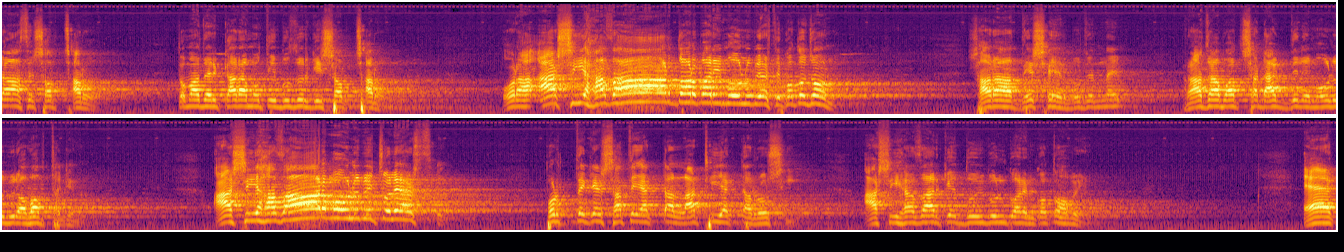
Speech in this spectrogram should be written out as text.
যা আছে সব ছাড়ো। তোমাদের কারামতি বুজুর্গি সব ছাড়ো। ওরা আশি হাজার দরবারি মৌলবী আসছে কতজন? সারা দেশের, বোঝেন নাই, রাজা, বাদশাহ ডাক দিলে মৌলবীর অভাব থাকে না। আশি হাজার মৌলবী চলে আসছে। প্রত্যেকের সাথে একটা লাঠি, একটা রশি। আশি হাজারকে দুই গুণ করেন, কত হবে? এক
